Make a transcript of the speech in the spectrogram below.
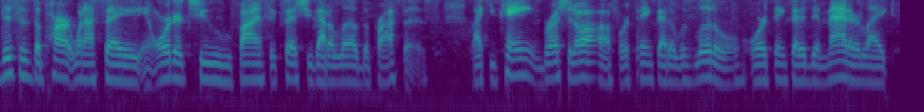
This is the part when I say in order to find success, you gotta love the process. Like you can't brush it off or think that it was little or think that it didn't matter. Like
